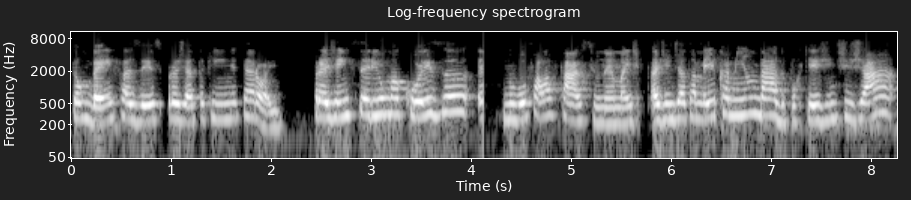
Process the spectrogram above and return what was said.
também fazer esse projeto aqui em Niterói. Para a gente seria uma coisa, não vou falar fácil, né? Mas a gente já está meio caminho andado, porque a gente já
